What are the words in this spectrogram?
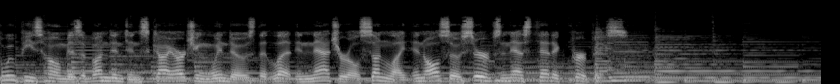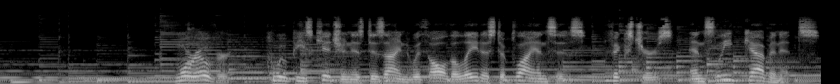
Whoopi's home is abundant in sky-arching windows that let in natural sunlight and also serves an aesthetic purpose. Moreover, Whoopi's kitchen is designed with all the latest appliances, fixtures, and sleek cabinets.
